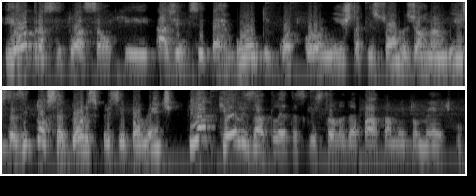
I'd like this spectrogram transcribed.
E outra situação que a gente se pergunta, enquanto cronista que somos, jornalistas e torcedores principalmente, e aqueles atletas que estão no departamento médico,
